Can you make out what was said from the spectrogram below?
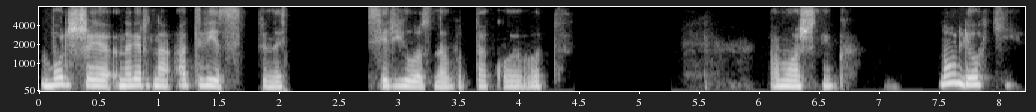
больше, наверное, ответственность, серьезно, вот такой вот помощник. Ну, легкий.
